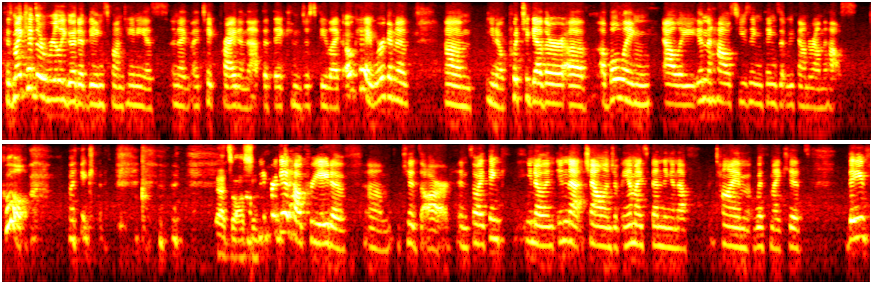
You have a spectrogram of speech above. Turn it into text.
because my kids are really good at being spontaneous and I, I, take pride in that that they can just be like okay we're gonna um, you know put together a, a bowling alley in the house using things that we found around the house. Cool. Like that's awesome. we forget how creative um, kids are. And so i think you know in, in that challenge of am i spending enough time with my kids they've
